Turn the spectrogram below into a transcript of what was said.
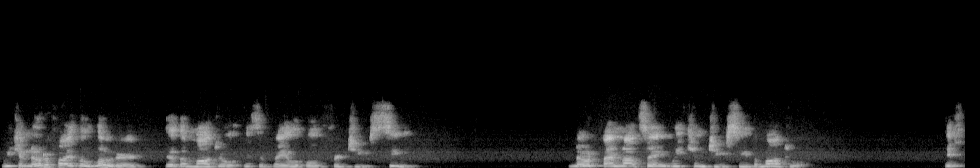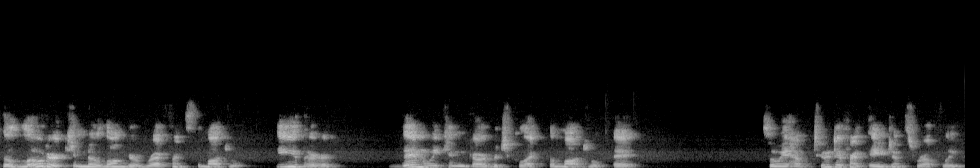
we can notify the loader that the module is available for GC. Note, I'm not saying we can GC the module. If the loader can no longer reference the module either, then we can garbage collect the module A. So we have two different agents roughly.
